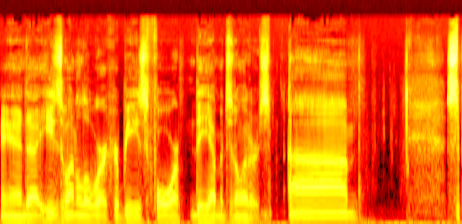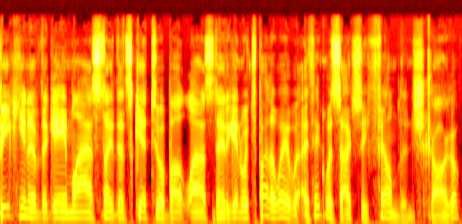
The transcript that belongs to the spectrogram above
and uh, he's one of the worker bees for the Edmonton Oilers. Um, Speaking of the game last night, let's get to about last night again, which, by the way, I think was actually filmed in Chicago.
